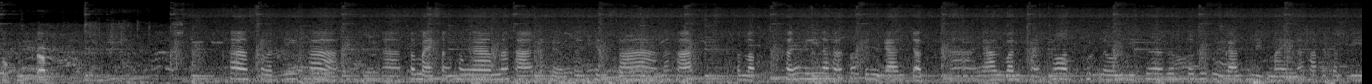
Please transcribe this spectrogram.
ขอบคุณครับ ค่ะ สวัสดีค่ะสมัยสังทองงามนะคะเกษตรอำเภอเชียงซานะคะสำหรับครั้งนี้นะคะก็เป็นการจัดงานวันถ่ายทอดเทคโนโลยีเพื่อเริ่มต้นฤดูการผลิตใหม่นะคะประจำปี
